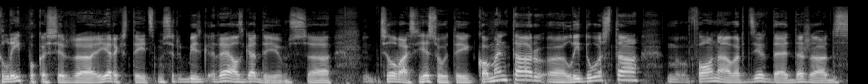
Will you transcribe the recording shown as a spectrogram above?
klipu, kas ir uh, ierakstīts. Mums ir bijis reāls gadījums. Uh, cilvēks iesūtīja komentāru uh, lidostā, fonā var dzirdēt dažādas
